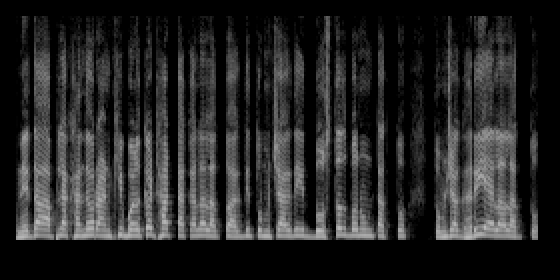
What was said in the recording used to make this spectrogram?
नेता आपल्या खांद्यावर आणखी बळकट हात टाकायला लागतो. अगदी तुमच्या अगदी दोस्तच बनवून टाकतो. तुमच्या घरी यायला लागतो.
